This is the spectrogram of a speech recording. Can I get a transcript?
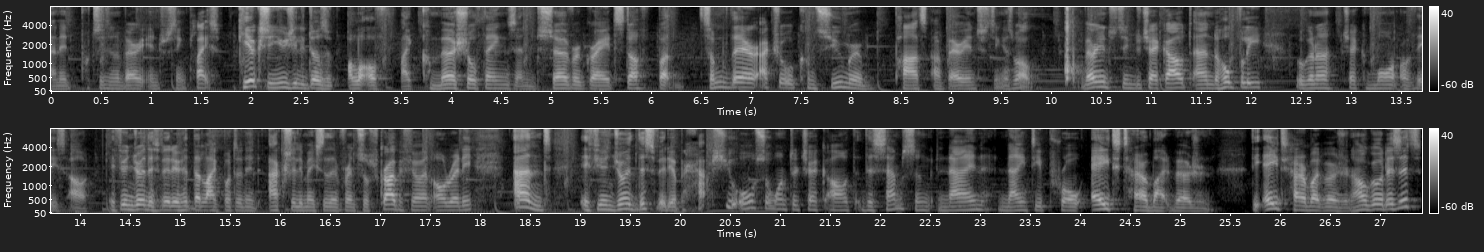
And it puts it in a very interesting place. Kioxia usually does a lot of like commercial things and server grade stuff, but some of their actual consumer parts are very interesting as well. Very interesting to check out and hopefully we're gonna check more of these out. If you enjoyed this video, hit that like button. It actually makes a difference. Subscribe if you haven't already. And if you enjoyed this video, perhaps you also want to check out the Samsung 990 Pro 8 terabyte version. The 8 terabyte version, how good is it?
